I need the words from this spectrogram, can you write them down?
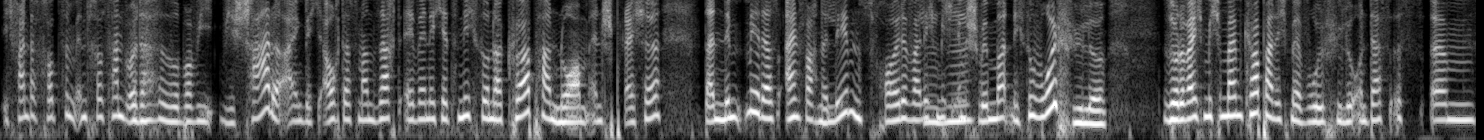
ich fand das trotzdem interessant, weil das ist aber wie, wie schade eigentlich auch, dass man sagt, ey, wenn ich jetzt nicht so einer Körpernorm entspreche, dann nimmt mir das einfach eine Lebensfreude, weil ich mich Mhm. im Schwimmbad nicht so wohlfühle. So, oder weil ich mich in meinem Körper nicht mehr wohlfühle. Und das ist, ähm,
